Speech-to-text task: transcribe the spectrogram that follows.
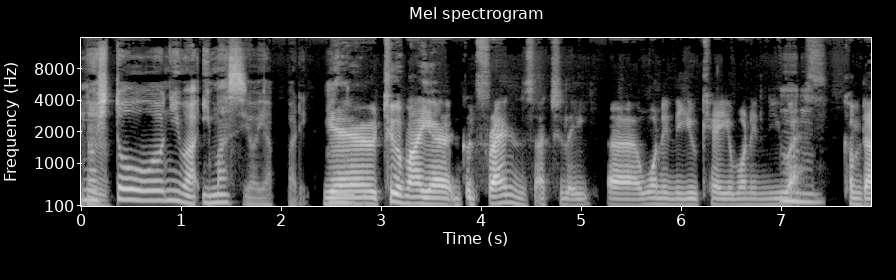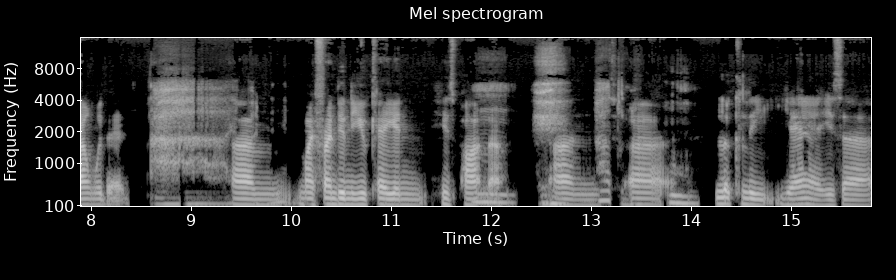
の hmm 人にはいますよ、やっぱり。うん、Yeah, two of my uh, good friends actually, uh, one in the UK and one in the う US, ん。come down with it. um, my friend in the UK and his partner, and uh, luckily, yeah, his uh,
